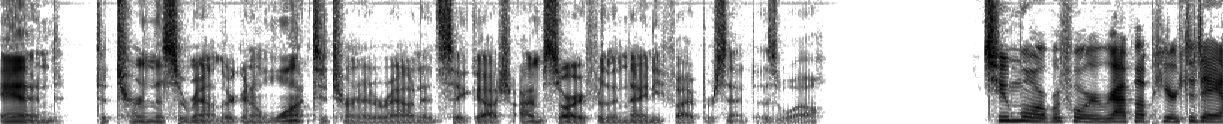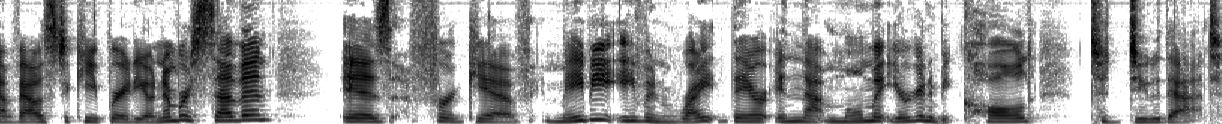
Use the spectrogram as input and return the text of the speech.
and to turn this around. They're going to want to turn it around and say, gosh, I'm sorry for the 95% as well. Two more before we wrap up here today on Vows to Keep Radio. Number seven is forgive. Maybe even right there in that moment, you're going to be called to do that.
